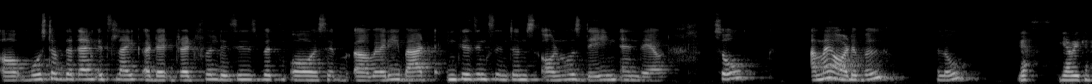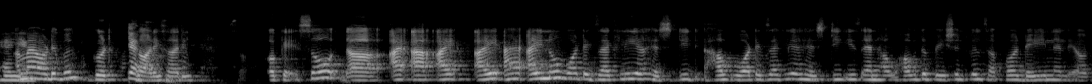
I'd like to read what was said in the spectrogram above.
uh, most of the time, it's like a dreadful disease with uh, very bad increasing symptoms almost day in and day out. So am I audible? Hello? Yes. Yeah, we can hear you. Am I audible? Good. Yes. Sorry, sorry. Okay, so uh, I, I, I, I, I know what exactly a HD, how what exactly a HD is and how, how the patient will suffer day in and day out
